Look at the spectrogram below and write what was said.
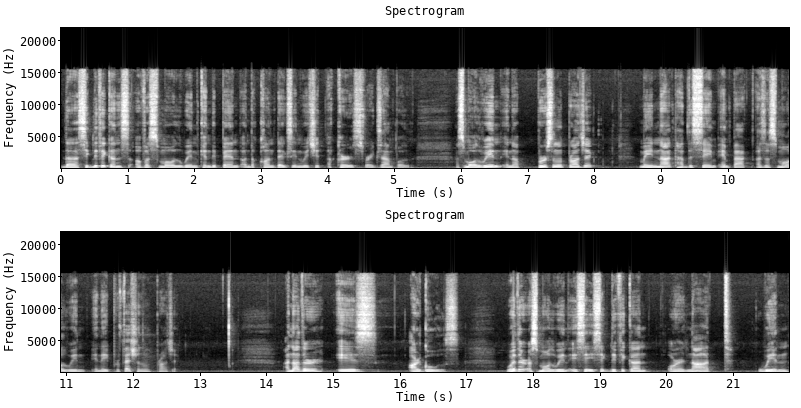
the significance of a small win can depend on the context in which it occurs. For example, a small win in a personal project may not have the same impact as a small win in a professional project. Another is our goals. Whether a small win is a significant or not win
